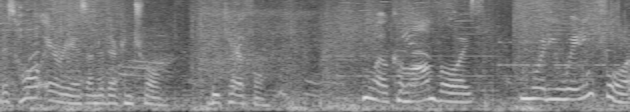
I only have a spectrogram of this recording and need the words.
This whole area is under their control. Be careful. Well, come on, boys. What are you waiting for?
